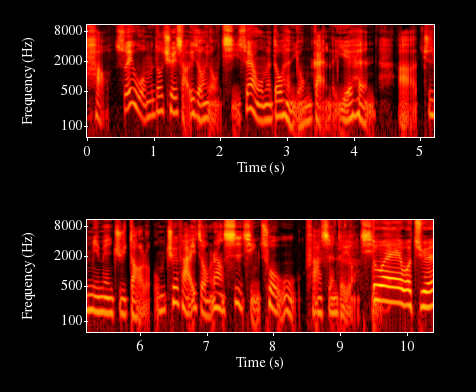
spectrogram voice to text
好，所以我们都缺少一种勇气。虽然我们都很勇敢了，也很啊，就是面面俱到了，我们缺乏一种让事情错误发生的勇气。对，我觉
